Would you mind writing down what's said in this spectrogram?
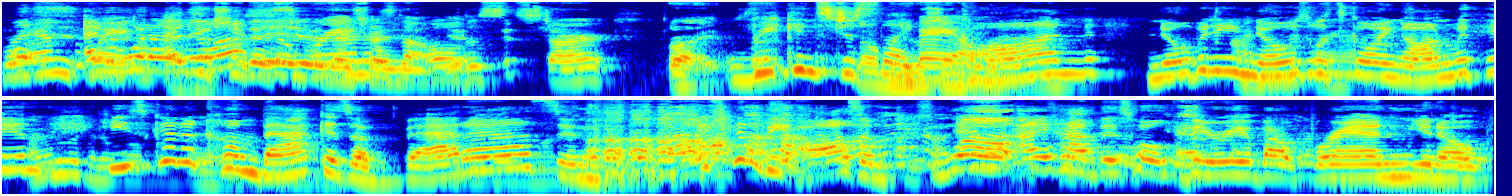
Bran, Wait, and what I, I think she love does is too. Bran That's is why- the yeah. oldest Stark. Right. Rickon's just Nobody like knows. gone. Nobody I'm knows what's going on with him. live in a He's gonna come back as a badass, and it's gonna be awesome. Well, I have this whole theory about Bran, you know,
